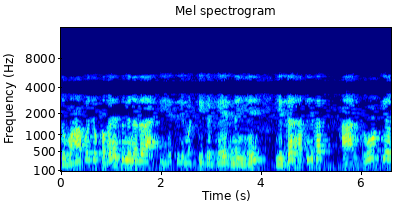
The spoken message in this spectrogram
تو وہاں پر جو خبریں تمہیں نظر آتی ہے تو یہ مٹی کے ڈھیر نہیں ہے یہ در حقیقت آرزوؤں کے اور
